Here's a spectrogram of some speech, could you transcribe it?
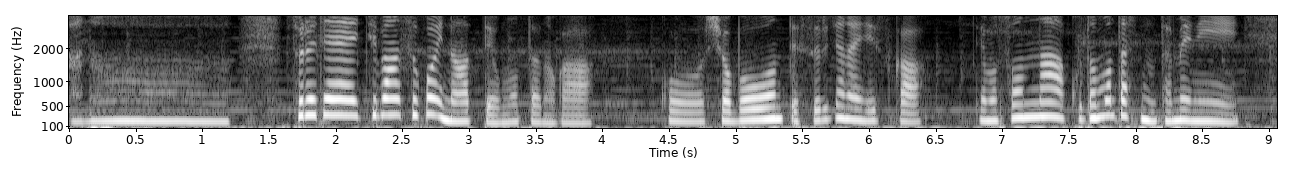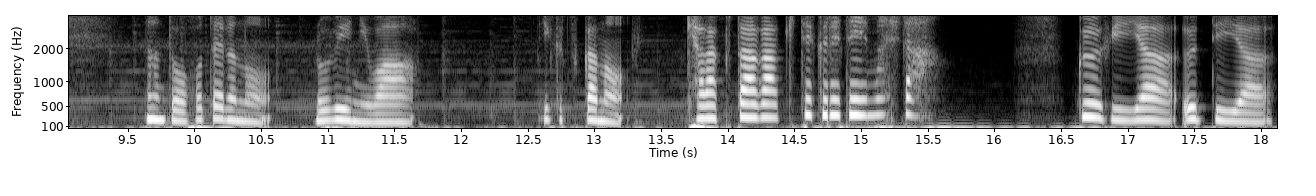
あのー、それで一番すごいなって思ったのがこうしょぼーんってするじゃないですか。でもそんな子供たちのためになんとホテルのロビーにはいくつかのキャラクターが来てくれていました。グーフィーやウッディや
